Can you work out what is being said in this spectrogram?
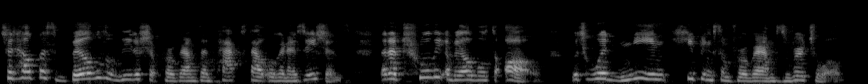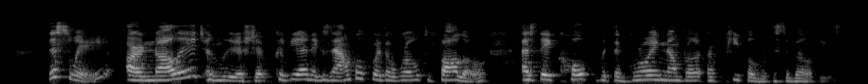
should help us build leadership programs and PAC style organizations that are truly available to all, which would mean keeping some programs virtual. This way, our knowledge and leadership could be an example for the world to follow as they cope with the growing number of people with disabilities.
